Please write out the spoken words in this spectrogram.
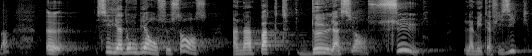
Hein. Euh, s'il y a donc bien en ce sens un impact de la science sur la métaphysique,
